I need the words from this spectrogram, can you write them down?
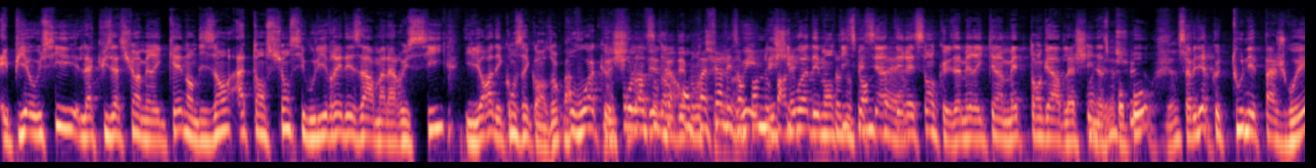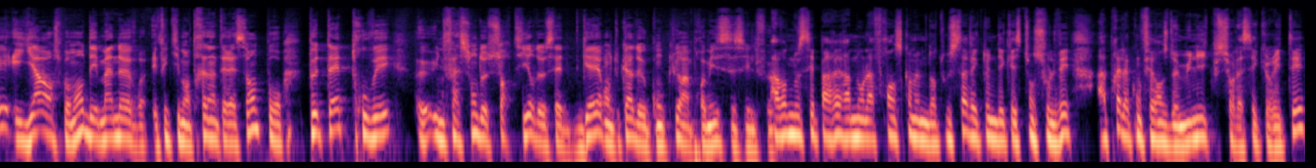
et puis il y a aussi l'accusation américaine en disant attention, si vous livrez des armes à la Russie, il y aura des conséquences. Donc on voit que pour l'instant, on préfère les entendre nous les Chinois démentissent, mais c'est intéressant que les Américains mettent en garde la Chine à ce propos. ça veut dire que tout n'est pas joué et il y a en ce moment des manœuvres effectivement très intéressantes pour peut-être trouver euh, une façon de sortir de cette guerre, en tout cas de conclure un premier cessez-le-feu. Avant de nous séparer, ramenons la France quand même dans tout ça avec l'une des questions soulevées après la conférence de Munich sur la sécurité.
